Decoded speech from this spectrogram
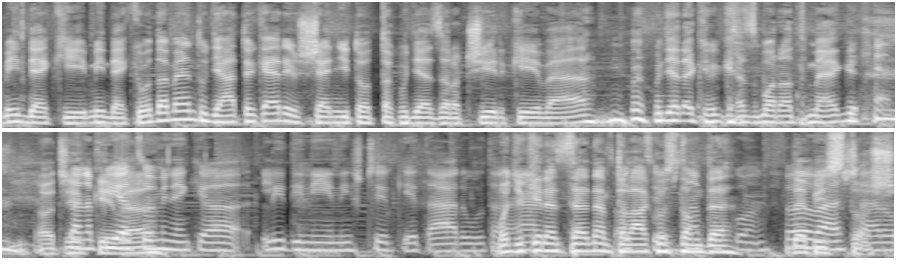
mindenki, mindenki oda ment. Ugye hát ők erősen nyitottak ugye ezzel a csirkével, ugye nekünk ez maradt meg a Aztán a piacon mindenki a Lidinén is csirkét árult. Mondjuk én ezzel nem találkoztam, de- de biztos.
